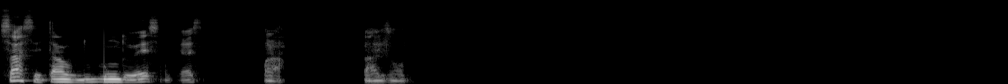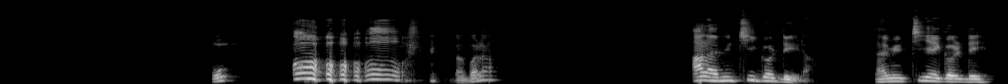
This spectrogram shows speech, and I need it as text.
Ça, c'est un doublon de S intéressant. Exemple. Oh! Oh! ben voilà. Ah, la multi goldée, là. La multi est goldée.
